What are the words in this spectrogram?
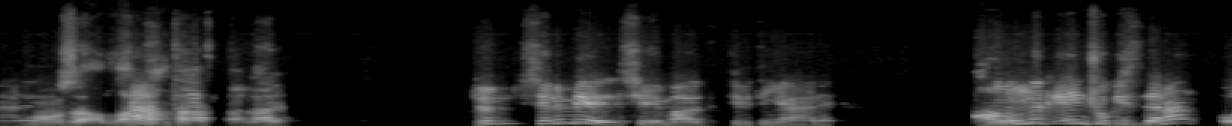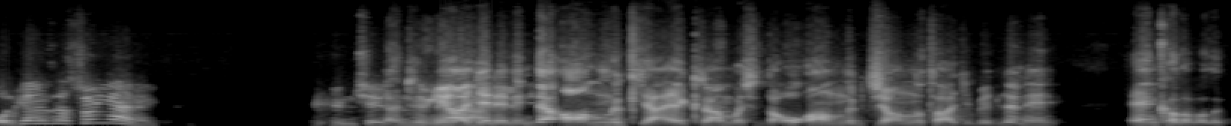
Yani, Monza Allah'tan taraftarlar. Dün senin bir şeyin vardı tweetin yani. Anlık en çok izlenen organizasyon yani. Gün içerisinde. Ya dünya genelinde anlık yani ekran başında o anlık canlı takip edilen en en kalabalık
